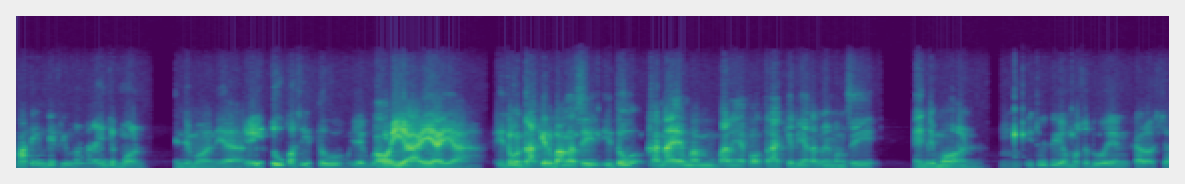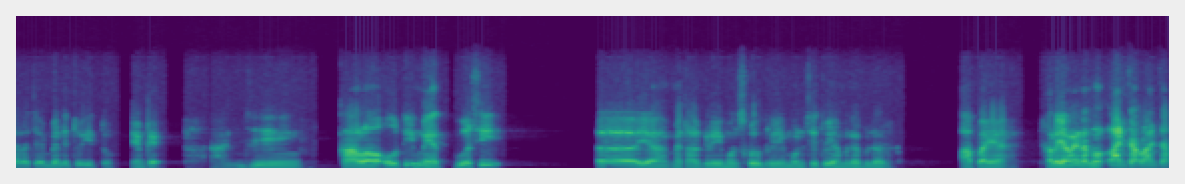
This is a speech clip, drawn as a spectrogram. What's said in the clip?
matiin Devimon kan Angemon. Angemon, ya. Ya itu, pas itu, ya gua Oh, iya iya iya. Itu kan terakhir banget sih. Itu karena yang paling evolve terakhirnya kan memang si Angemon. Mhm, itu itu yang maksud gua yang kalau secara champion itu itu, yang kayak, anjing. Kalau Ultimate gua sih, eee, ya Metal Greymon, Skull Greymon sih itu yang benar-benar, apa ya, kalau yang lain kan lancar-lancar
